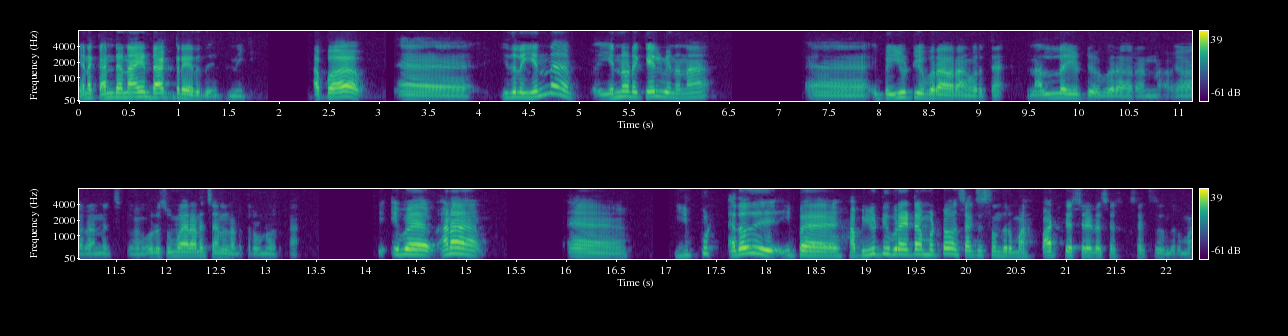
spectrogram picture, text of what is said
ஏன்னா கண்ட நாயும் டாக்டர் ஏறுது இன்னைக்கு. அப்ப அஹ், இதுல என்ன என்னோட கேள்வி என்னன்னா இப்போ இப்ப யூடியூபர் ஆகிறாங்க ஒருத்தன். நல்ல யூடியூபர் ஆகிறான்னு ஆகிறான்னு வச்சுக்கோங்க. ஒரு சுமாரான சேனல் நடத்துகிறவனும் இருக்கான். இப்ப ஆனா இப்போ இப்ப அதாவது இப்ப அப்ப யூடியூபர் ஆயிட்டா மட்டும் சக்ஸஸ் வந்துருமா? பாட்காஸ்ட் ஆகிட்டா சக்ஸஸ் வந்துருமா?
